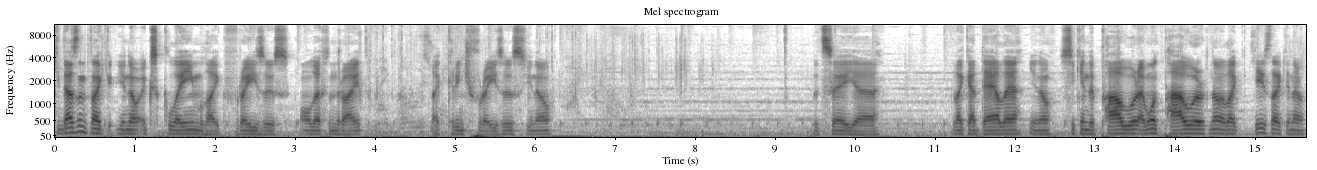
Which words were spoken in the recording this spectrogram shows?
He doesn't like, you know, exclaim like phrases on left and right, like cringe phrases, you know. Let's say, uh, like Adele, you know, seeking the power. I want power. No, like he's like, you know.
